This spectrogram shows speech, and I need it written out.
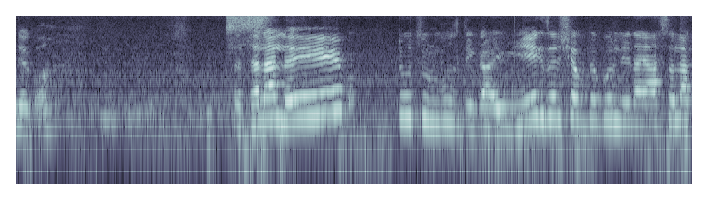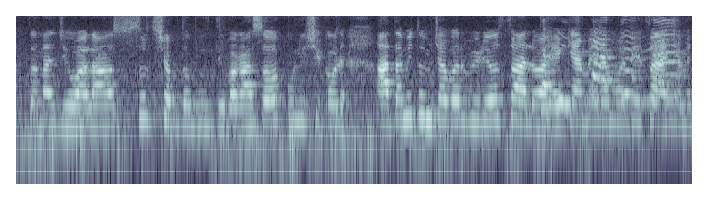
देखो. तर चला लय टोचून बोलते गाय एक जर शब्द बोलली नाही असं लागतं ना जीवाला. असंच शब्द बोलते बघा असं कुणी शिकवलं. आता मी तुमच्यावर व्हिडिओ चालू आहे कॅमेऱ्यामध्येच आहे. मी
